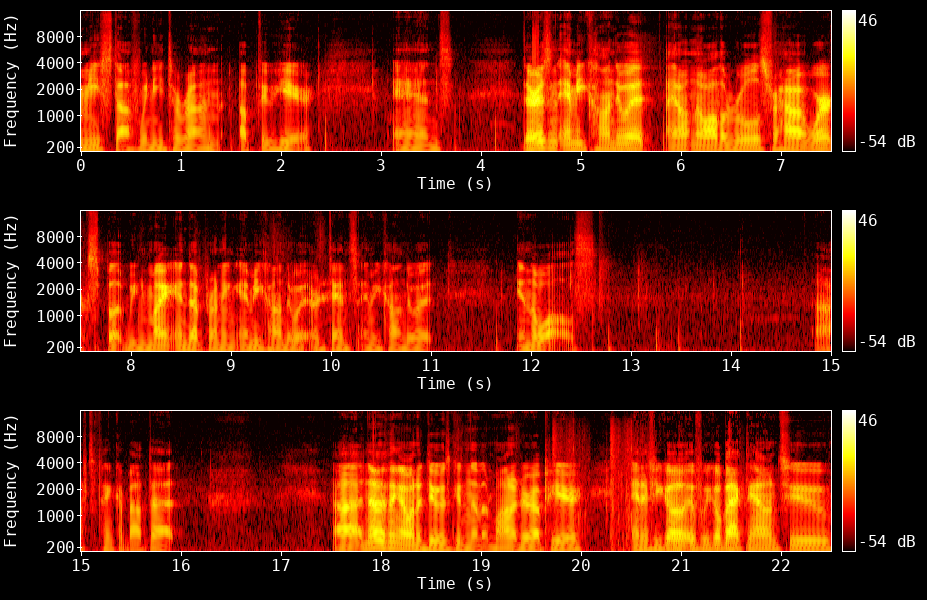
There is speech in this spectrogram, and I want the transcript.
ME stuff we need to run up through here. And there is an ME conduit. I don't know all the rules for how it works, but we might end up running ME conduit or dense ME conduit in the walls. I'll have to think about that. Uh, another thing I want to do is get another monitor up here. And if you go, if we go back down to,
